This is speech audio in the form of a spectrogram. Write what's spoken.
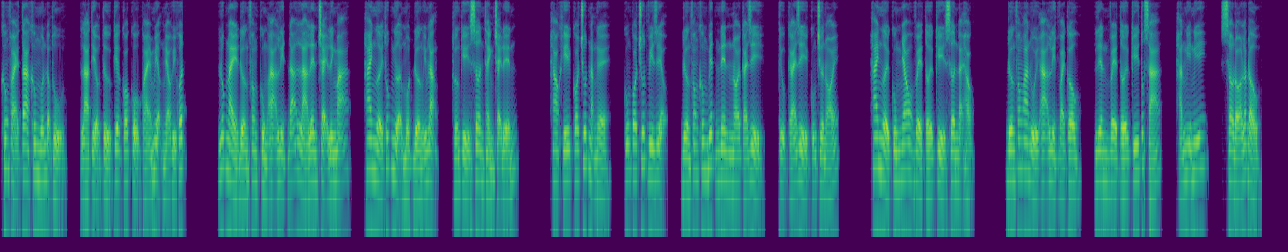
không phải ta không muốn động thủ, là tiểu tử kia có cổ quái miệng méo bị khuất. Lúc này đường phong cùng ạ lịt đã là lên chạy linh mã, hai người thúc ngựa một đường im lặng, hướng kỳ sơn thành chạy đến. Hào khí có chút nặng nề, cũng có chút vi diệu, đường phong không biết nên nói cái gì, tự cái gì cũng chưa nói. Hai người cùng nhau về tới kỳ sơn đại học. Đường phong an ủi ạ lịt vài câu, liền về tới ký túc xá, hắn nghĩ nghĩ, sau đó lắc đầu.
